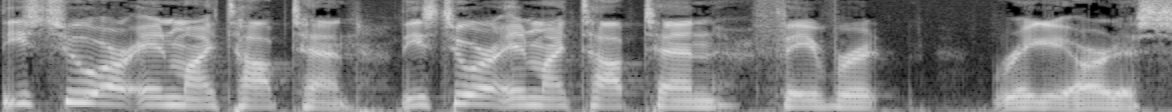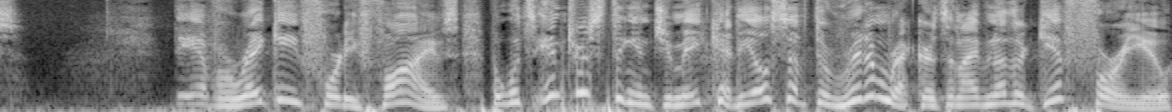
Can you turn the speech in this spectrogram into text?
These two are in my top 10. These two are in my top 10 favorite reggae artists. They have reggae 45s, but what's interesting in Jamaica, they also have the rhythm records, and I have another gift for you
